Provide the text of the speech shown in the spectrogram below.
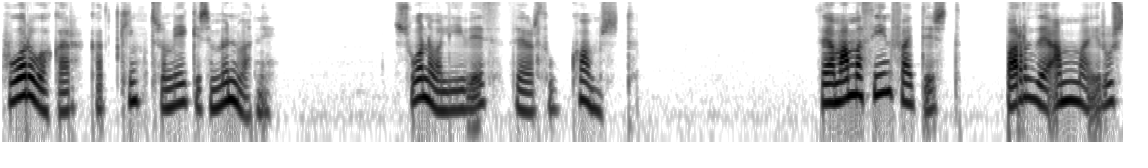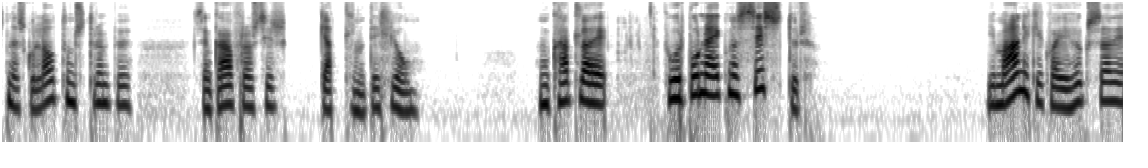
Hvoru okkar gætt kynnt svo mikið sem munvatni. Svona var lífið þegar þú komst. Þegar mamma þín fætist, barði amma í rúsnesku látunströmbu sem gaf frá sér gjallandi hljóm. Hún kallaði, þú er búin að egna sýstur. Ég man ekki hvað ég hugsaði,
